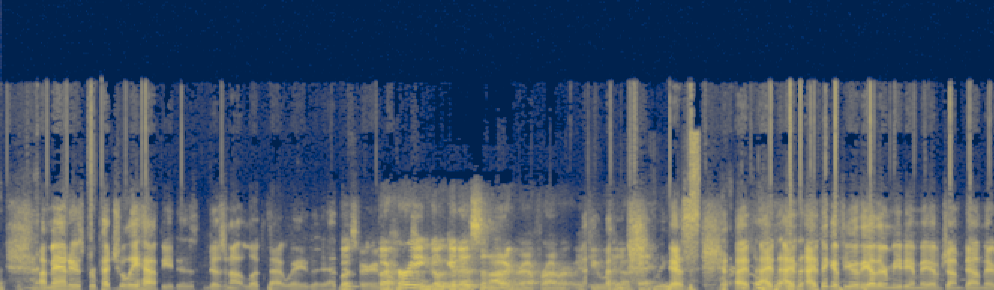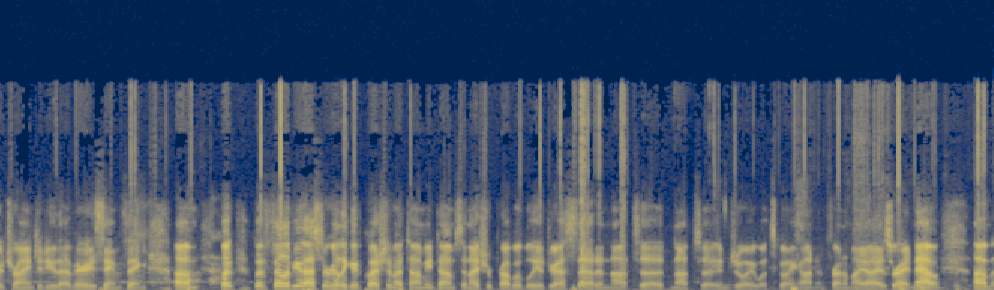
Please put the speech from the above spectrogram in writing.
a man who's perpetually happy does does not look that way at but, this very. But moment. hurry and go get us an autograph, Robert, if you would. Okay. yes, I, I, I, think a few of the other media may have jumped down there trying to do that very same thing. Um, but but Phillip, you asked a really good question about Tommy Thompson. I should should probably address that and not uh, not enjoy what's going on in front of my eyes right now. Um,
